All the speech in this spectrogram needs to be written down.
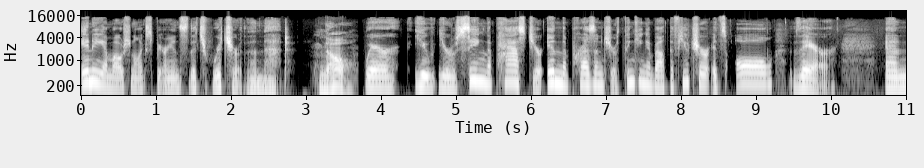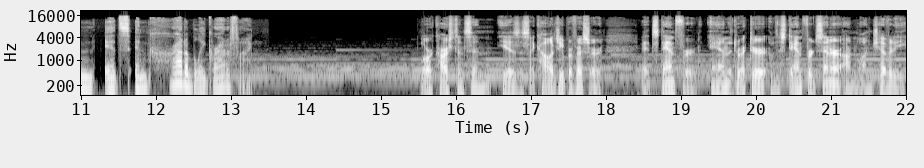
any emotional experience that's richer than that? No. Where you you're seeing the past, you're in the present, you're thinking about the future, it's all there. And it's incredibly gratifying. Laura Carstensen is a psychology professor at Stanford and the director of the Stanford Center on Longevity.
